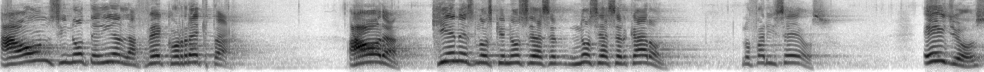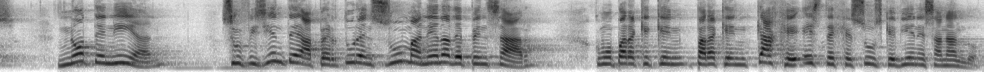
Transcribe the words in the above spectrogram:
aun si no tenían la fe correcta. Ahora, ¿quiénes los que no se, no se acercaron? Los fariseos. Ellos no tenían suficiente apertura en su manera de pensar como para que, para que encaje este Jesús que viene sanando.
